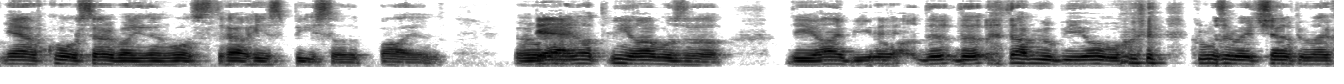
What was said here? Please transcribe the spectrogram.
Yeah, of course, everybody then wants to have his piece of the pie, and, and Yeah. why not me? I was uh, the IBO, the the WBO cruiserweight champion, like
